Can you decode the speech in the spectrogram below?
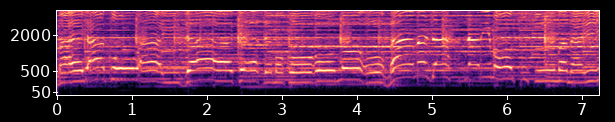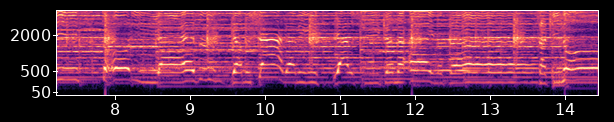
前が怖いだけでもこのままじゃ何も進まない。とりあえずがむしゃらにやるしかないのさ。先の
